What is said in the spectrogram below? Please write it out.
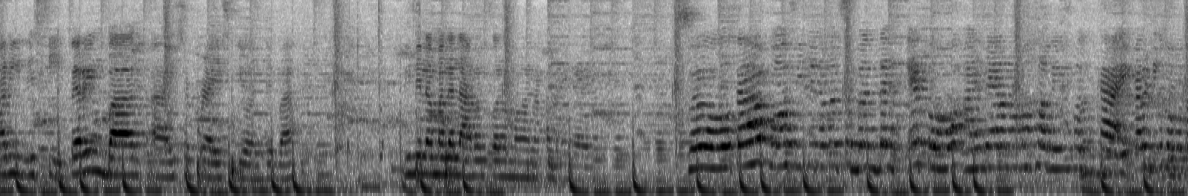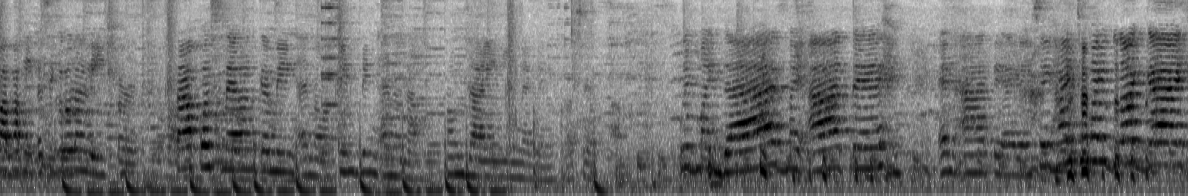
marireceive. Pero yung bag ay surprise yun, di ba? Hindi nila malalaman ko ng mga nakalagay. So, tapos, dito naman sa bandang ito, ay meron naman kami magkain. Pero hindi ko pa mapapakita, siguro lang later. Tapos, meron kaming, ano, simpleng, ano na, from dining na ganito. Set up. With my dad, my ate, and ate. Ayan. Say hi to my vlog, guys!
